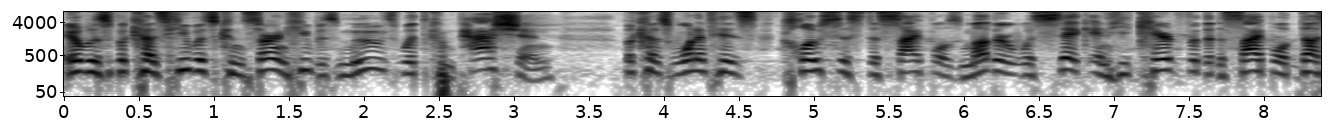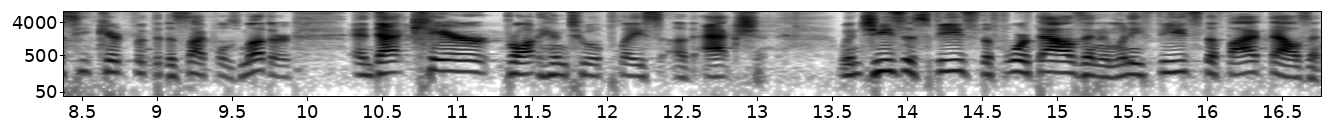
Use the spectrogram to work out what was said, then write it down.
It was because he was concerned, he was moved with compassion because one of his closest disciples' mother was sick and he cared for the disciple, thus, he cared for the disciple's mother, and that care brought him to a place of action. When Jesus feeds the 4,000 and when he feeds the 5,000,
